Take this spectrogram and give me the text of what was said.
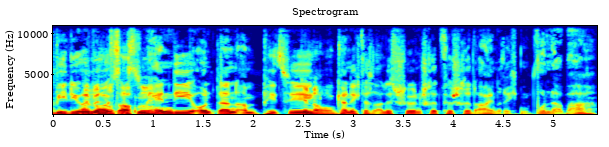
Video läuft auf dem Handy und dann am PC genau. kann ich das alles schön Schritt für Schritt einrichten. Wunderbar.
